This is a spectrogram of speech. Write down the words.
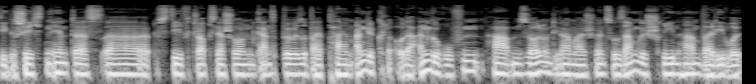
die Geschichten eben, dass äh, Steve Jobs ja schon ganz böse bei Palm angekl oder angerufen haben soll und die dann mal schön zusammengeschrien haben, weil die wohl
